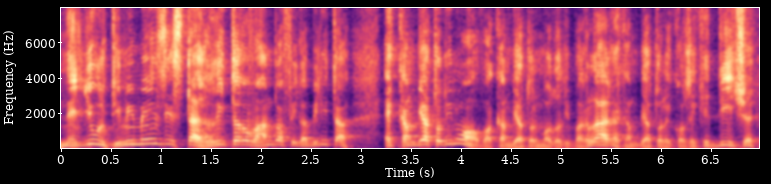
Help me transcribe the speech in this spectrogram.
Negli ultimi mesi sta ritrovando affidabilità. È cambiato di nuovo, ha cambiato il modo di parlare, ha cambiato le cose che dice,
